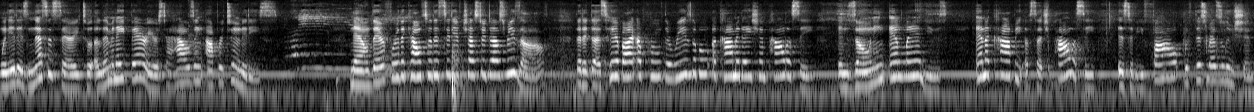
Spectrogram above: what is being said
when it is necessary to eliminate barriers to housing opportunities. Now, therefore, the Council of the City of Chester does resolve that it does hereby approve the reasonable accommodation policy in zoning and land use, and a copy of such policy is to be filed with this resolution.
